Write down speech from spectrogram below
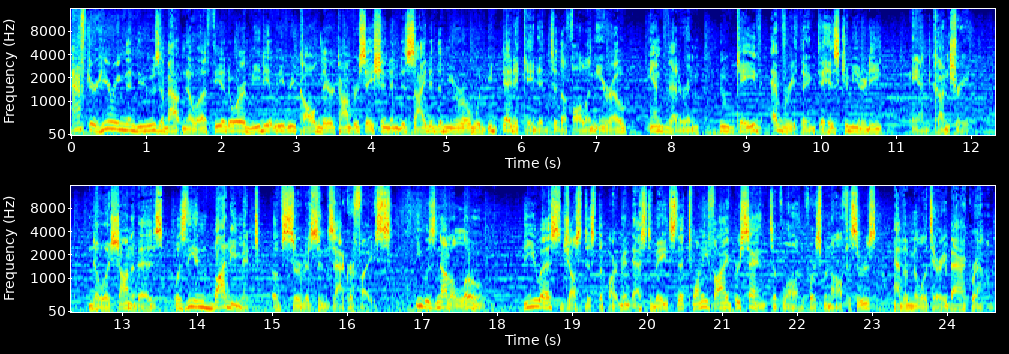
After hearing the news about Noah, Theodore immediately recalled their conversation and decided the mural would be dedicated to the fallen hero and veteran who gave everything to his community and country. Noah Shahnavaz was the embodiment of service and sacrifice. He was not alone. The U.S. Justice Department estimates that 25% of law enforcement officers have a military background.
